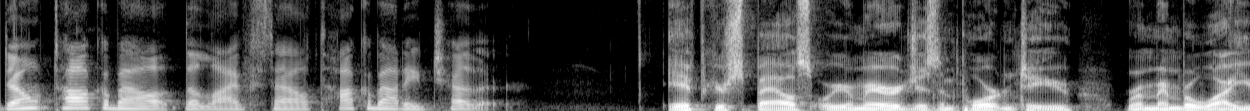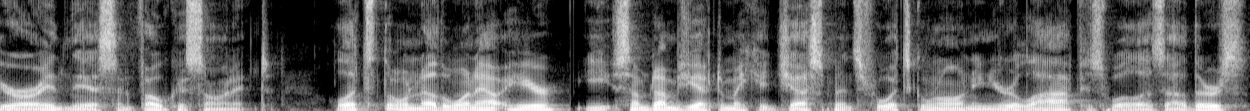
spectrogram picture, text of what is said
Don't talk about the lifestyle, talk about each other. If your spouse or your marriage is important to you, remember why you are in this and focus on it. Let's throw another one out here. Sometimes you have to make adjustments for what's going on in your life as well as others.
